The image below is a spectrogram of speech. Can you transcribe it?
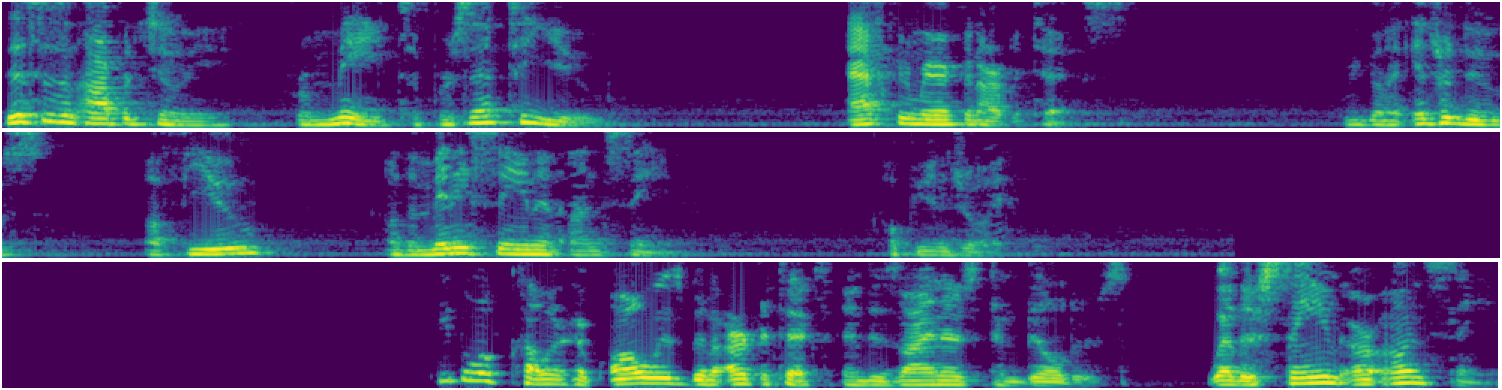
This is an opportunity for me to present to you African American architects. We're going to introduce a few of the many seen and unseen. Hope you enjoy. People of color have always been architects and designers and builders, whether seen or unseen.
